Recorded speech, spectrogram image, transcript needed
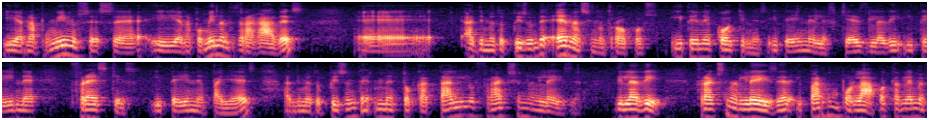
Οι, αναπομείνουσες, ε, οι αναπομείναντες ραγάδες ε, αντιμετωπίζονται ένας είναι ο τρόπος. Είτε είναι κόκκινες, είτε είναι λευκές, δηλαδή είτε είναι φρέσκες, είτε είναι παλιές, αντιμετωπίζονται με το κατάλληλο fractional laser. Δηλαδή, fractional laser υπάρχουν πολλά. Όταν λέμε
